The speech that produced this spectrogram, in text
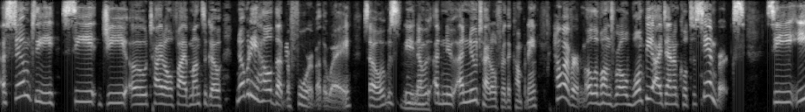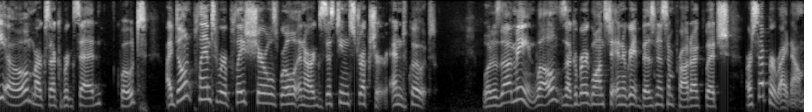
assumed the CGO title five months ago. Nobody held that before, by the way. So it was, you know, a new, a new title for the company. However, Olivan's role won't be identical to Sandberg's. CEO Mark Zuckerberg said, quote, I don't plan to replace Sheryl's role in our existing structure. End quote. What does that mean? Well, Zuckerberg wants to integrate business and product, which are separate right now.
